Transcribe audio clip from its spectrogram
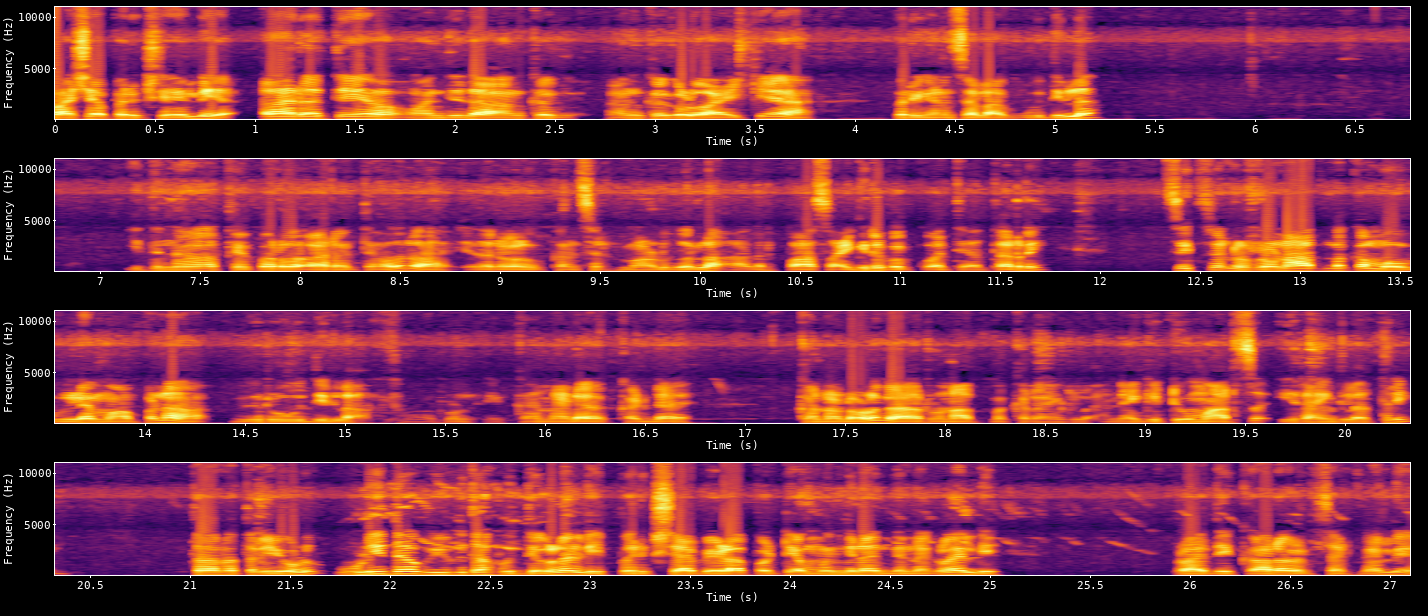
ಭಾಷಾ ಪರೀಕ್ಷೆಯಲ್ಲಿ ಅರ್ಹತೆ ಹೊಂದಿದ ಅಂಕ, ಅಂಕಗಳು ಆಯ್ಕೆ ಪರಿಗಣಿಸಲಾಗುವುದಿಲ್ಲ. ಇದನ್ನು ಪೇಪರ್ ಅರ್ಹತೆ ಹೋದ್ರೆ ಇದರೊಳಗೆ ಕನ್ಸಲ್ಟ್ ಮಾಡೋದಿಲ್ಲ ಆದ್ರೆ ಪಾಸ್ ಆಗಿರಬೇಕು ಅಂತ ಹೇಳ್ತಾರೆ ರೀ ಸಿಕ್ಸ್ ಋಣಾತ್ಮಕ ಮೌಲ್ಯಮಾಪನ ಇರುವುದಿಲ್ಲ. ಕನ್ನಡ ಕಡ್ಡಾಯ ಕನ್ನಡ ಒಳಗೆ ಋಣಾತ್ಮಕ ಇರಂಗಿಲ್ಲ ನೆಗೆಟಿವ್ ಮಾರ್ಕ್ಸ್ ಇರಂಗಿಲ್ಲ ರೀ ತದನಂತರ ಏಳು, ಉಳಿದ ವಿವಿಧ ಹುದ್ದೆಗಳಲ್ಲಿ ಪರೀಕ್ಷಾ ವೇಳಾಪಟ್ಟಿಯ ಮುಂದಿನ ದಿನಗಳಲ್ಲಿ ಪ್ರಾಧಿಕಾರ ವೆಬ್ಸೈಟ್ನಲ್ಲಿ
